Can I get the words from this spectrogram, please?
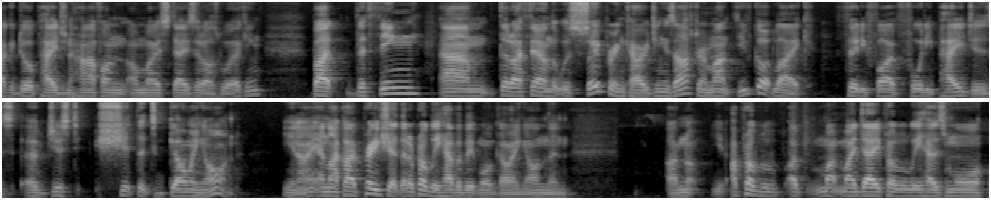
I could do a page and a half on on most days that I was working. But the thing um, that I found that was super encouraging is after a month, you've got like 35, 40 pages of just shit that's going on, you know. And like I appreciate that I probably have a bit more going on than I'm not. You know, I probably I, my my day probably has more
